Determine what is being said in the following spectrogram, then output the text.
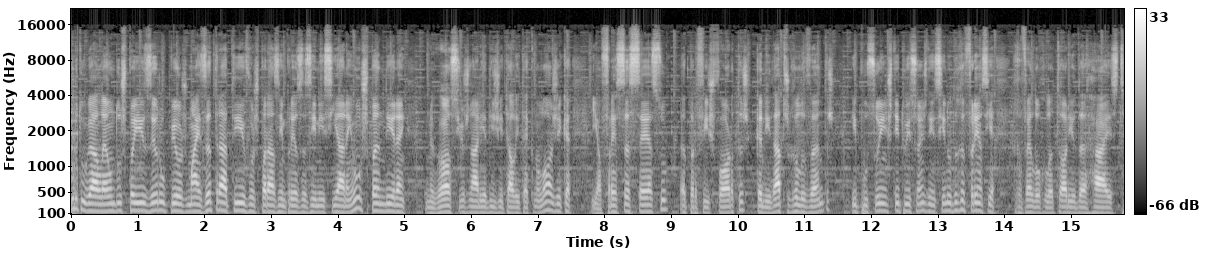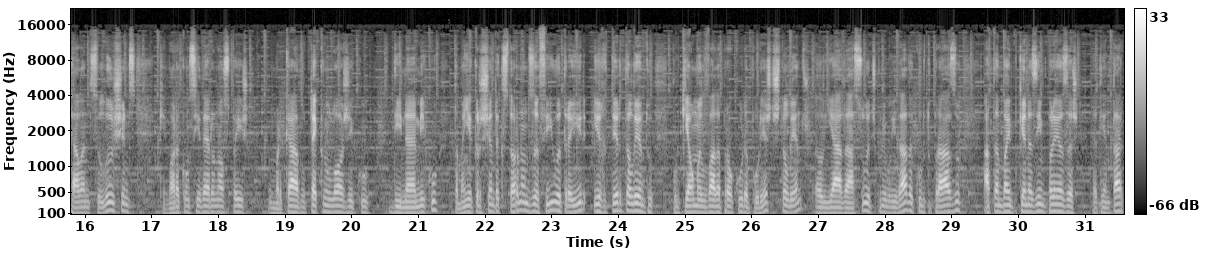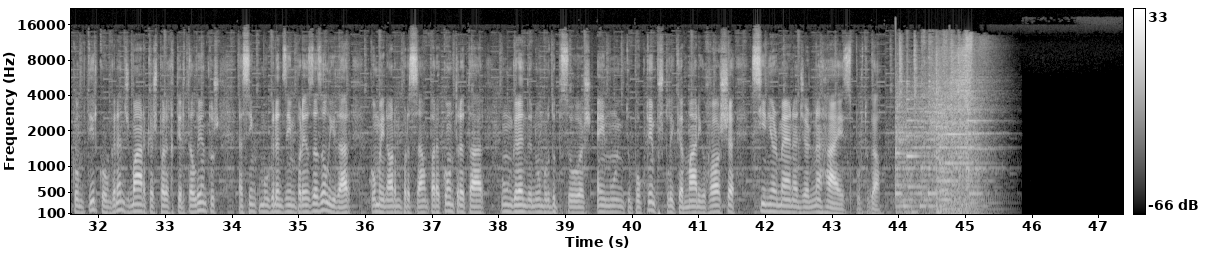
Portugal é um dos países europeus mais atrativos para as empresas iniciarem ou expandirem negócios na área digital e tecnológica e oferece acesso a perfis fortes, candidatos relevantes e possui instituições de ensino de referência, revela o relatório da Highest Talent Solutions, que, embora considere o nosso país um mercado tecnológico dinâmico, também acrescenta que se torna um desafio atrair e reter talento, porque há uma elevada procura por estes talentos, aliada à sua disponibilidade a curto prazo. Há também pequenas empresas a tentar competir com grandes marcas para reter talentos, assim como grandes empresas a lidar com uma enorme pressão para contratar um grande número de pessoas em muito pouco tempo, explica Mário Rocha, Senior Manager na RAIS Portugal.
